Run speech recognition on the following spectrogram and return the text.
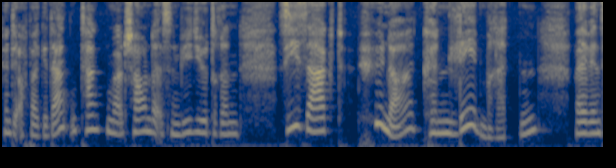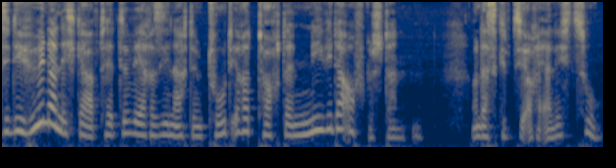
könnt ihr auch bei Gedankentanken mal schauen, da ist ein Video drin. Sie sagt, Hühner können Leben retten, weil wenn sie die Hühner nicht gehabt hätte, wäre sie nach dem Tod ihrer Tochter nie wieder aufgestanden. Und das gibt sie auch ehrlich zu.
